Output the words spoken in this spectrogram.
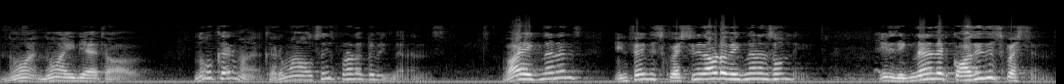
No, no idea at all. No karma. Karma also is product of ignorance. Why ignorance? In fact, this question is out of ignorance only. It is ignorance that causes these questions.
